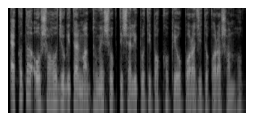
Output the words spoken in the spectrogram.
একতা ও সহযোগিতার মাধ্যমে শক্তিশালী প্রতিপক্ষকেও পরাজিত করা সম্ভব।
